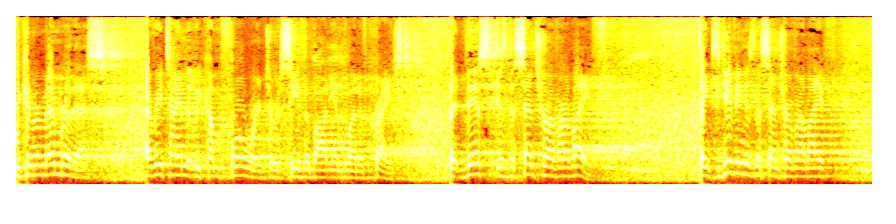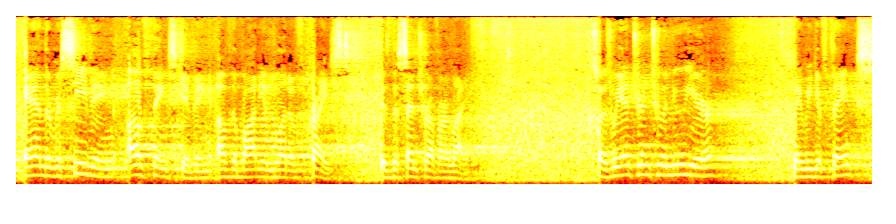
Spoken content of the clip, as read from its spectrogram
We can remember this every time that we come forward to receive the body and blood of Christ. That this is the center of our life. Thanksgiving is the center of our life, and the receiving of thanksgiving of the body and blood of Christ is the center of our life. So as we enter into a new year, may we give thanks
